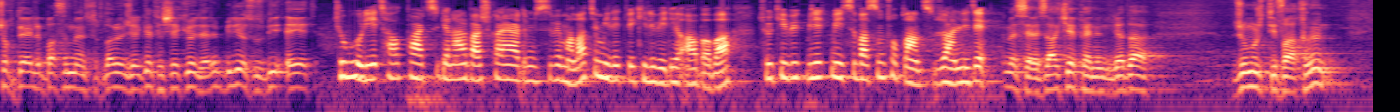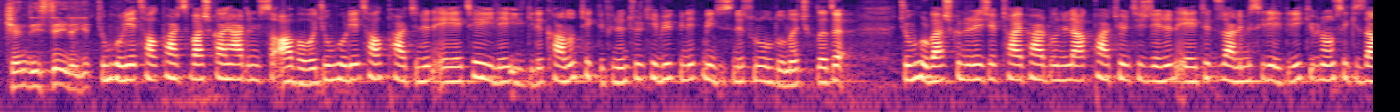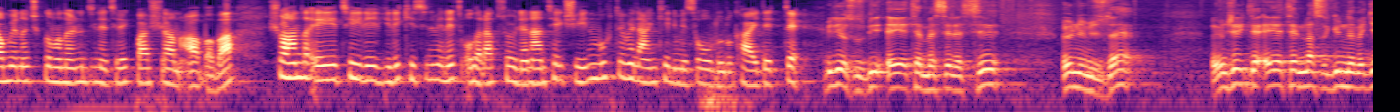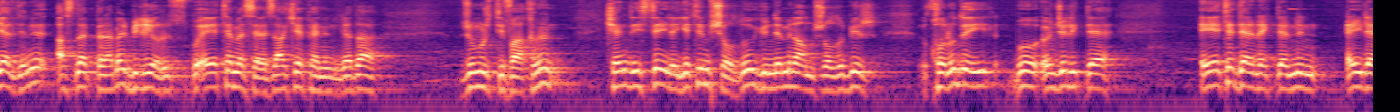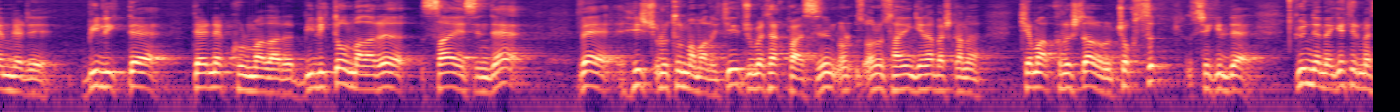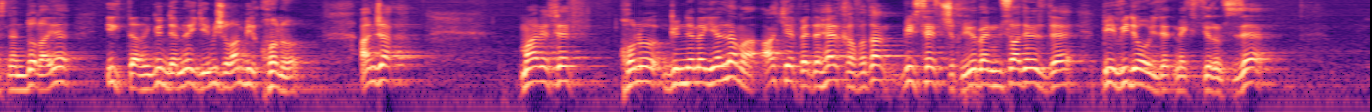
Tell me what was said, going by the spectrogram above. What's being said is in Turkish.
Çok değerli basın mensupları öncelikle teşekkür ederim. Biliyorsunuz bir EYT Cumhuriyet Halk Partisi Genel Başkan Yardımcısı ve Malatya Milletvekili Veli Ağbaba, Türkiye Büyük Millet Meclisi basın toplantısı düzenledi. meselesi AKP'nin ya da Cumhur İttifakı'nın kendi isteğiyle geç- Cumhuriyet Halk Partisi Başkan Yardımcısı Ağbaba, Cumhuriyet Halk Parti'nin EYT ile ilgili kanun teklifinin Türkiye Büyük Millet Meclisi'ne sunulduğunu açıkladı. Cumhurbaşkanı Recep Tayyip Erdoğan ile AK Parti yöneticilerinin EYT düzenlemesiyle ilgili 2018'den bu yana açıklamalarını dinleterek başlayan Ağbaba, şu anda EYT ile ilgili kesin ve net olarak söylenen tek şeyin muhtemelen kelimesi olduğunu kaydetti. Biliyorsunuz bir EYT meselesi önümüzde. Öncelikle EYT'nin nasıl gündeme geldiğini aslında hep beraber biliyoruz. Bu EYT meselesi AKP'nin ya da Cumhur İttifakı'nın kendi isteğiyle getirmiş olduğu, gündemine almış olduğu bir konu değil. Bu öncelikle EYT derneklerinin eylemleri, birlikte dernek kurmaları, birlikte olmaları sayesinde ve hiç unutulmamalı ki Cumhuriyet Halk Partisi'nin onun- Sayın Genel Başkanı Kemal Kılıçdaroğlu'nun çok sık şekilde gündeme getirmesinden dolayı iktidarın gündemine girmiş olan bir konu. Ancak maalesef konu gündeme geldi ama AKP'de her kafadan bir ses çıkıyor. Ben müsaadenizle bir video izletmek istiyorum size.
